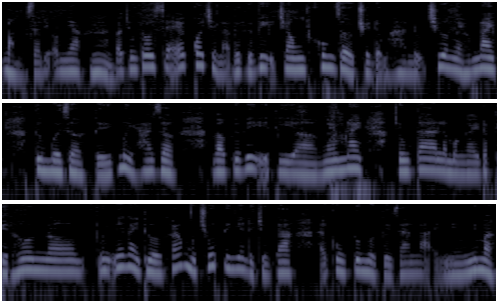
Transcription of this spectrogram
bằng một giai điệu âm nhạc. Ừ. và chúng tôi sẽ quay trở lại với quý vị trong khung giờ chuyển động Hà Nội trưa ngày hôm nay từ 10 giờ tới 12 giờ. Và quý vị thì à, ngày hôm nay chúng ta là một ngày đặc biệt hơn ờ, những cái ngày thường khác một chút. Tuy nhiên thì chúng ta hãy cùng tua ngược thời gian lại. Nếu như mà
